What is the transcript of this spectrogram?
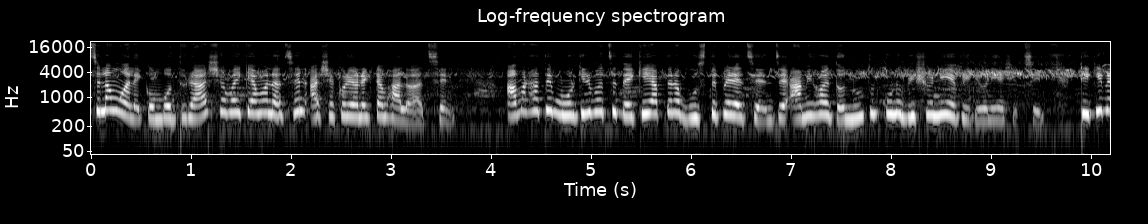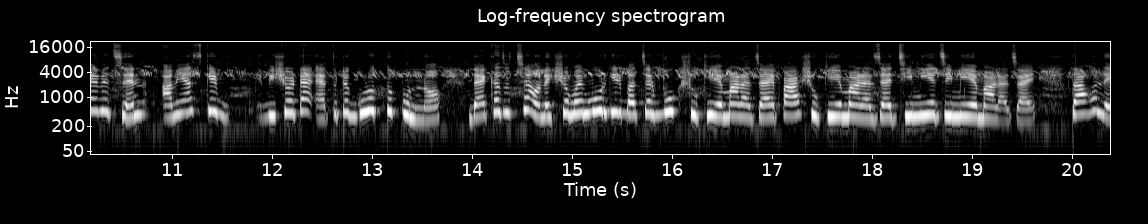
আসসালামু আলাইকুম বন্ধুরা, সবাই কেমন আছেন? আশা করি অনেকটা ভালো আছেন। আমার হাতে মুরগির বাচ্চা দেখেই আপনারা বুঝতে পেরেছেন যে আমি হয়তো নতুন কোনো বিষয় নিয়ে ভিডিও নিয়ে এসেছি। ঠিকই ভেবেছেন, আমি আজকের বিষয়টা এতটা গুরুত্বপূর্ণ। দেখা যাচ্ছে অনেক সময় মুরগির বাচ্চার বুক শুকিয়ে মারা যায়, পা শুকিয়ে মারা যায়, ঝিমিয়ে ঝিমিয়ে মারা যায়। তাহলে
